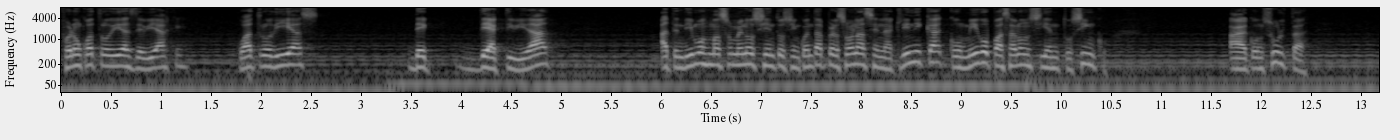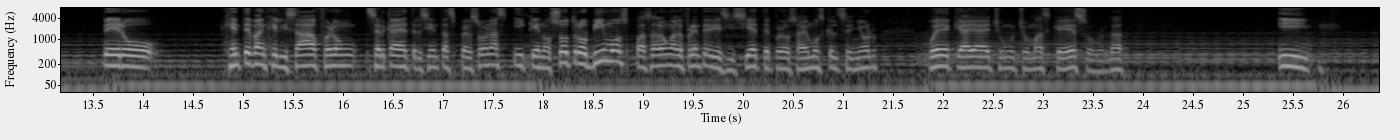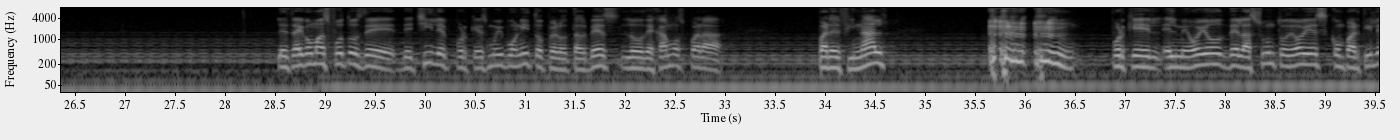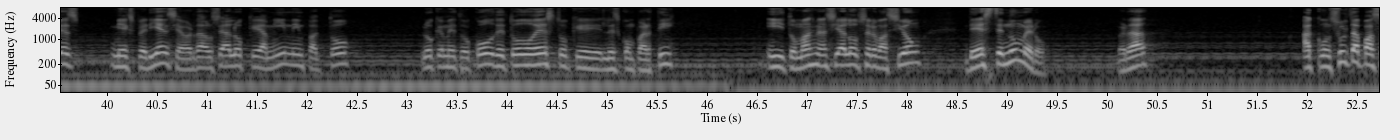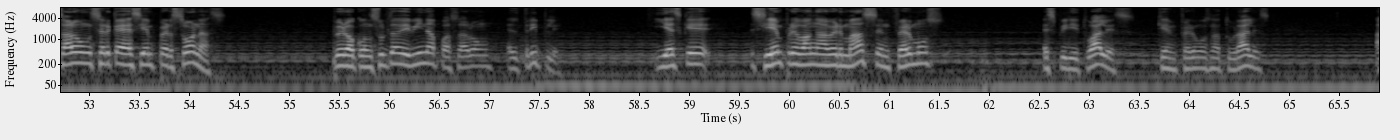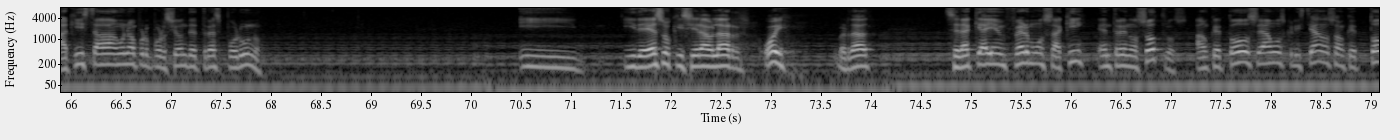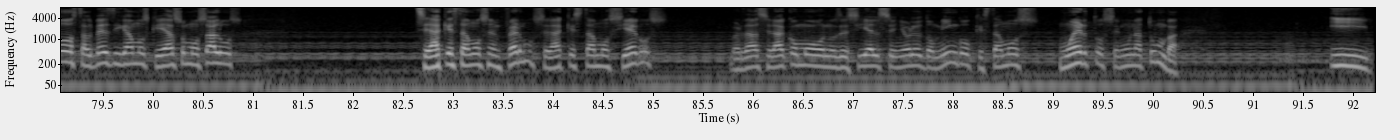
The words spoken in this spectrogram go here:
fueron cuatro días de viaje, cuatro días de, de actividad. Atendimos más o menos 150 personas en la clínica, conmigo pasaron 105 a consulta, pero gente evangelizada fueron cerca de 300 personas y que nosotros vimos pasaron al frente 17, pero sabemos que el Señor puede que haya hecho mucho más que eso, ¿verdad? Y les traigo más fotos de, Chile porque es muy bonito, pero tal vez lo dejamos para, para el final, porque el, el meollo del asunto de hoy es compartirles mi experiencia, ¿verdad? O sea, lo que a mí me impactó, lo que me tocó de todo esto que les compartí. Y Tomás me hacía la observación de este número, ¿verdad? A consulta pasaron cerca de 100 personas, pero a consulta divina pasaron el triple. Y es que siempre van a haber más enfermos espirituales que enfermos naturales. Aquí estaba una proporción de 3 por 1. Y, y de eso quisiera hablar hoy, ¿verdad? ¿Será que hay enfermos aquí entre nosotros? Aunque todos seamos cristianos, aunque todos tal vez digamos que ya somos salvos, ¿Será que estamos enfermos? ¿Será que estamos ciegos? ¿Verdad? ¿Será como nos decía el Señor el domingo, que estamos muertos en una tumba? Y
